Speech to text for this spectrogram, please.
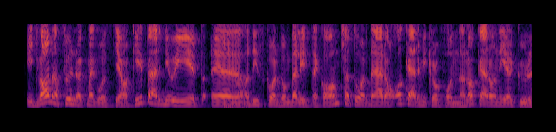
Így van, a főnök megosztja a képernyőjét, a Discordon beléptek a hangcsatornára, akár mikrofonnal, akár anélkül,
